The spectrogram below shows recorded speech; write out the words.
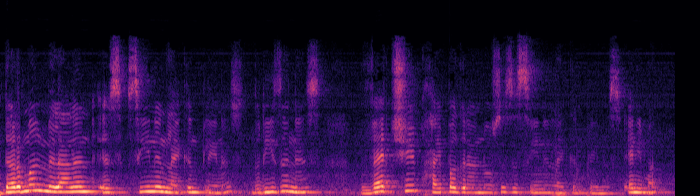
Dermal melanin is seen in lichen planus. The reason is wedge shape hypergranulosis is seen in lichen planus? Anyone?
